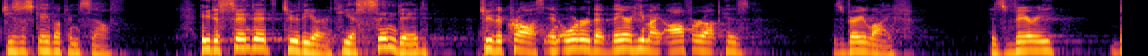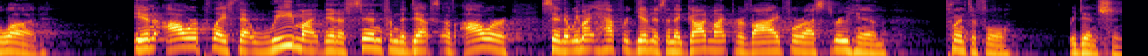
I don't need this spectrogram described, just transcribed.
Jesus gave up himself. He descended to the earth, he ascended to the cross in order that there he might offer up his his very life, his very blood in our place that we might then ascend from the depths of our sin, that we might have forgiveness, and that God might provide for us through him plentiful redemption.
